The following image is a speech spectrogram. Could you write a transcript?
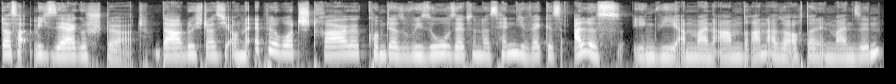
das hat mich sehr gestört. Dadurch, dass ich auch eine Apple Watch trage, kommt ja sowieso, selbst wenn das Handy weg ist, alles irgendwie an meinen Arm dran, also auch dann in meinen Sinn.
